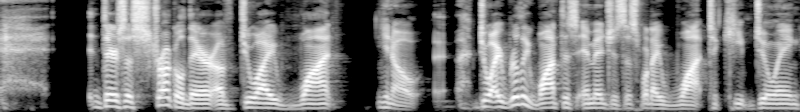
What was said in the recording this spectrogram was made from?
there's a struggle there of do I want, you know, do I really want this image? Is this what I want to keep doing?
